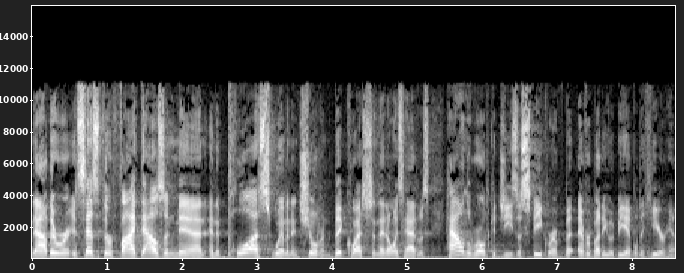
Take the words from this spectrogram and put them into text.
Now, there were, it says that there were 5,000 men and plus women and children. The big question they'd always had was how in the world could Jesus speak where everybody would be able to hear him?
